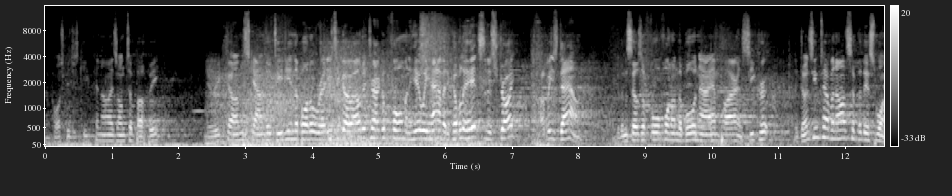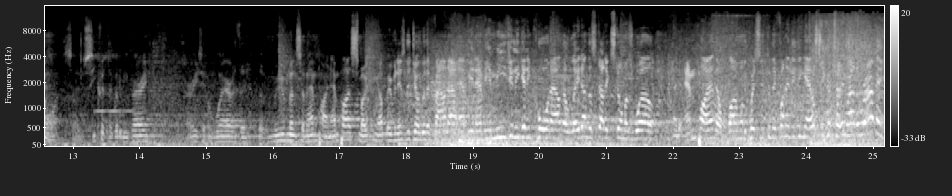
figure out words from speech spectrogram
Miposhka just keeping eyes onto Puppey. Here he comes, Scandal, DD in the bottle, ready to go out of Dragon Form, and here we have it. A couple of hits and a strike. Puppey's down. Give themselves a fourth one on the board now, Empire and Secret. They don't seem to have an answer for this one. So Secret, they've got to be very very aware of the, the movements of Empire. And Empire smoking up, moving into the jungle. They found out Envy, and Envy immediately getting caught out. They'll lay down the Static Storm as well. And Empire, they'll find one of the questions, can they find anything else? Secret turning around the Ravage.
